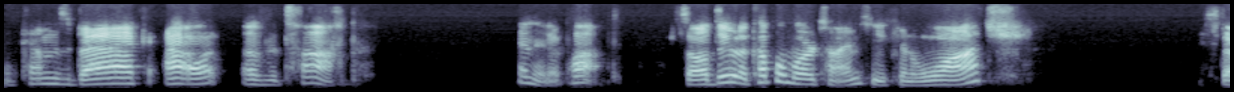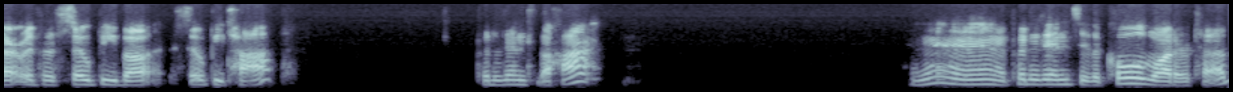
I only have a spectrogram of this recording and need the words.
It comes back out of the top and then it popped. So I'll do it a couple more times. You can watch. Start with a soapy, soapy top put it into the hot. And then I put it into the cold water tub.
